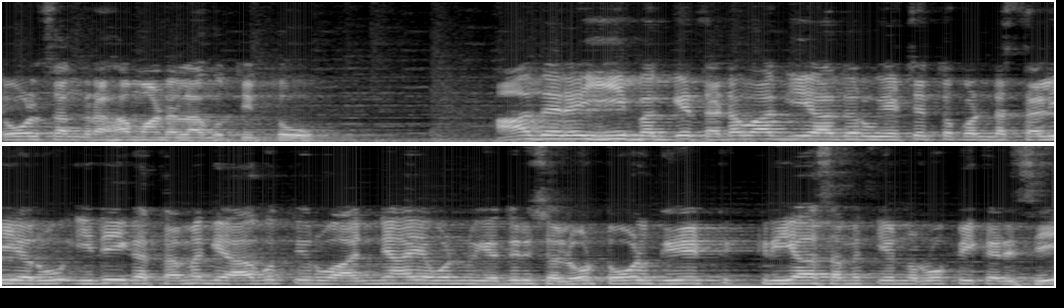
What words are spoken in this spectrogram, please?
ಟೋಲ್ ಸಂಗ್ರಹ ಮಾಡಲಾಗುತ್ತಿತ್ತು. ಆದರೆ ಈ ಬಗ್ಗೆ ತಡವಾಗಿಯಾದರೂ ಎಚ್ಚೆತ್ತುಕೊಂಡ ಸ್ಥಳೀಯರು ಇದೀಗ ತಮಗೆ ಆಗುತ್ತಿರುವ ಅನ್ಯಾಯವನ್ನು ಎದುರಿಸಲು ಟೋಲ್ ಗೇಟ್ ಕ್ರಿಯಾ ಸಮಿತಿಯನ್ನು ರೂಪೀಕರಿಸಿ,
